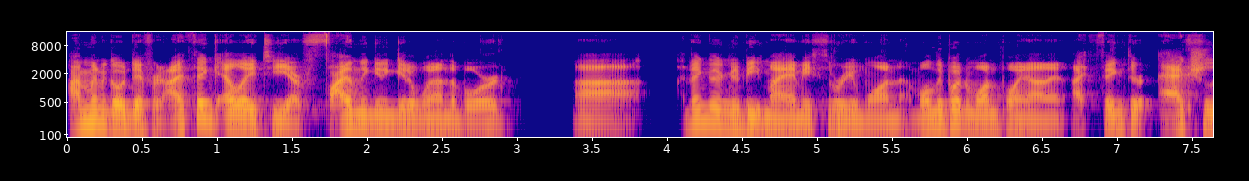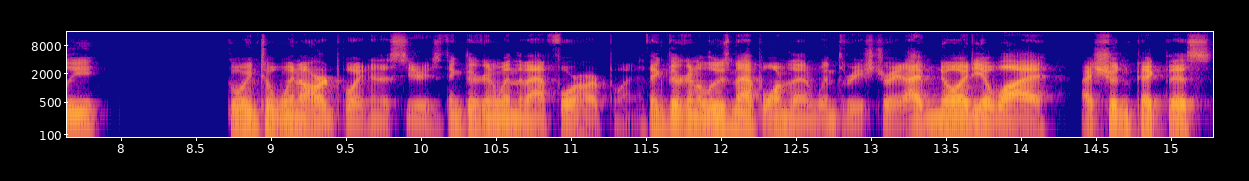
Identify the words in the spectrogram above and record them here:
I'm gonna go different. I think LAT are finally gonna get a win on the board. Uh, I think they're gonna beat Miami three one. I'm only putting one point on it. I think they're actually going to win a hard point in this series. I think they're going to win the map four hard point. I think they're going to lose map one and then win three straight. I have no idea why. I shouldn't pick this.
